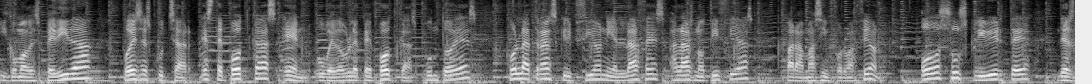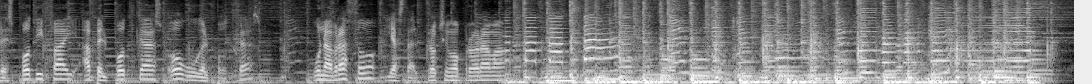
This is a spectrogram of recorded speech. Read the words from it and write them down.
Y como despedida, puedes escuchar este podcast en wppodcast.es con la transcripción y enlaces a las noticias para más información, o suscribirte desde Spotify, Apple Podcast o Google Podcast. Un abrazo y hasta el próximo programa.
